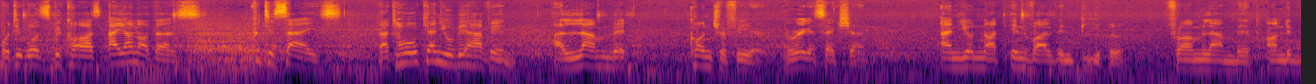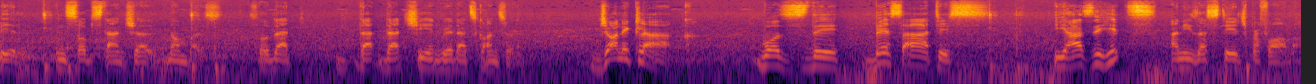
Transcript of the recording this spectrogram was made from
But it was because I and others criticized that how can you be having a Lambeth country fair, a reggae section, and you're not involving people from Lambeth on the bill in substantial numbers. So that that that change where that's concerned. Johnny Clarke was the best artist. He has the hits and he's a stage performer.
